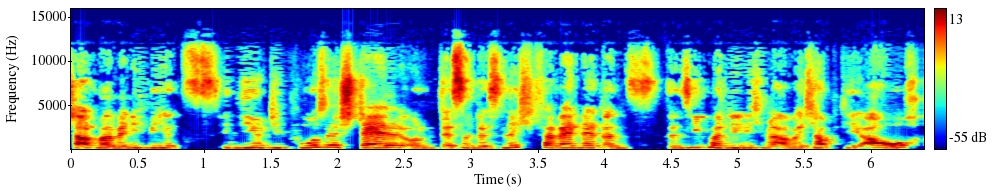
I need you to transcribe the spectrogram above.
schaut mal, wenn ich mich jetzt in die und die Pose stelle und das und das Licht verwende, dann, dann sieht man die nicht mehr, aber ich habe die auch.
